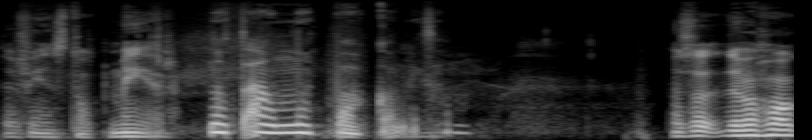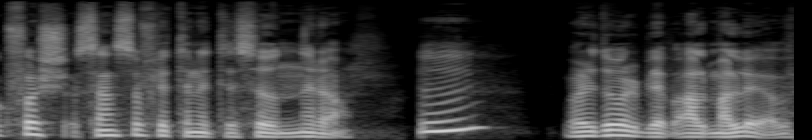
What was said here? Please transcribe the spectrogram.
det finns något mer. Något annat bakom liksom. Alltså, det var Hagfors, sen så flyttade ni till Sunne då. Mm. Var det då det blev Alma Löv?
